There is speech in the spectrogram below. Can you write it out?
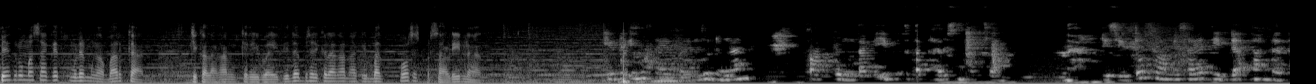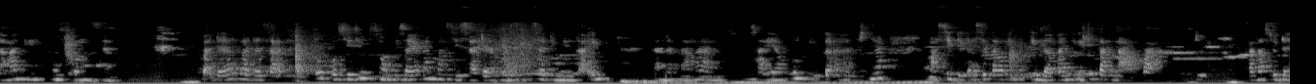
Pihak rumah sakit kemudian mengabarkan jika lengan kiri bayi tidak bisa dikenakan akibat proses persalinan. Ibu ini saya bantu dengan vakum, tapi ibu tetap harus mengejar. Nah, di situ suami saya tidak tanda tangan infus konsen. Padahal pada saat itu posisi suami saya kan masih sadar, masih bisa dimintain tanda tangan. Saya pun juga harusnya masih dikasih tahu ini tindakannya itu karena apa. Karena sudah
